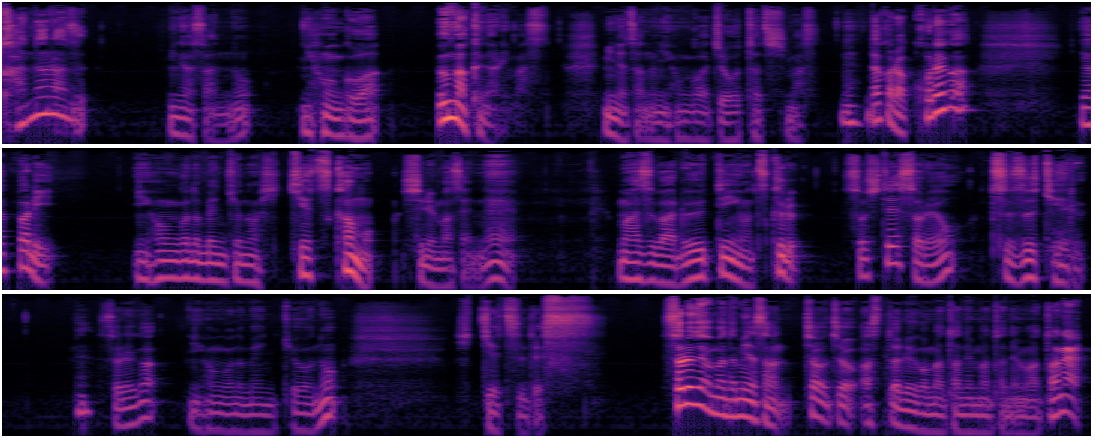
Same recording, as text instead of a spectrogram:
必ず皆さんの日本語は上手くなります。皆さんの日本語は上達します。ね、だからこれがやっぱり日本語の勉強の秘訣かもしれませんね。まずはルーティンを作る。そしてそれを続ける。ね、それが日本語の勉強の秘訣です。それではまた皆さん、 ciao ciao、hasta luego、またねまたねまたね。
